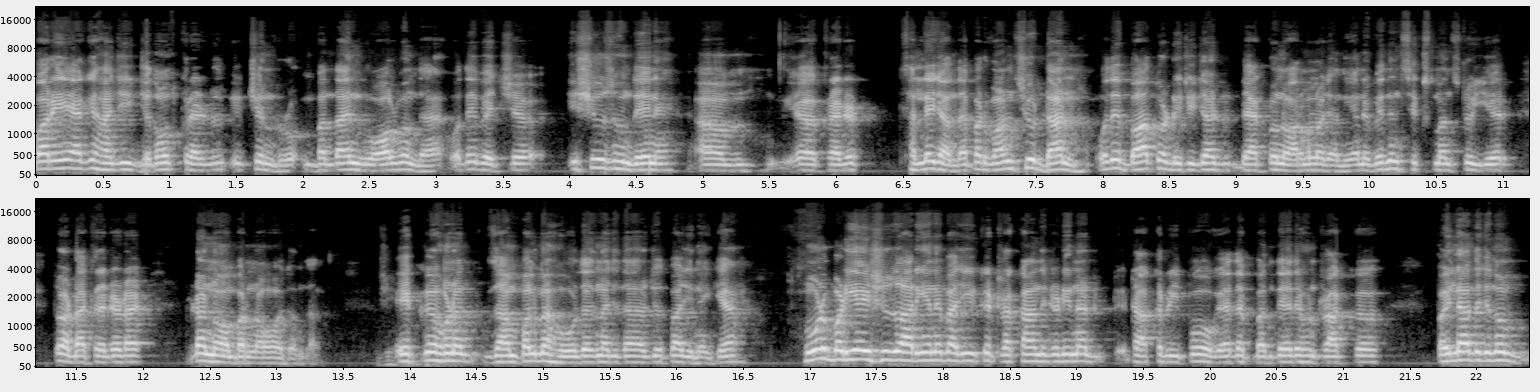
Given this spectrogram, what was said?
ਪਰ ਇਹ ਹੈ ਕਿ ਹਾਂਜੀ ਜਦੋਂ ਕ੍ਰੈਡਿਟ ਵਿੱਚ ਇਨਰੋ- ਬੰਦਾ ਇਨਵੋਲਵ ਹੁੰਦਾ ਉਹਦੇ ਵਿੱਚ ਇਸ਼ੂਜ਼ ਹੁੰਦੇ ਨੇ ਕ੍ਰੈਡਿਟ ਥੱਲੇ ਜਾਂਦਾ ਪਰ ਵਾਂਸ ਯੂ ਡਨ ਉਹਦੇ ਬਾਅਦ ਤੁਹਾਡੀ ਚੀਜ਼ਾਂ ਬੈਕ ਟੂ ਨਾਰਮਲ ਹੋ ਜਾਂਦੀਆਂ ਨੇ ਵਿਦਿਨ 6 ਮੰਥਸ ਟੂ ਈਅਰ ਤੁਹਾਡਾ ਕ੍ਰੈਡਿਟ ਜਿਹੜਾ ਨੰਬਰ 9 ਹੋ ਜਾਂਦਾ। ਇੱਕ ਹੁਣ ਐਗਜ਼ਾਮਪਲ ਮੈਂ ਹੋਰ ਦੇ ਦਿੰਦਾ ਜਿੱਦਾਂ ਅਰਜੁਤ ਭਾਜੀ ਨੇ ਕਿਹਾ ਹੁਣ ਬੜੀਆਂ ਇਸ਼ੂਜ਼ ਆ ਰਹੀਆਂ ਨੇ ਭਾਜੀ ਕਿ ਟਰੱਕਾਂ ਦੀ ਜਿਹੜੀ ਨਾ ਟਰੱਕ ਰੀਪੋ ਹੋ ਗਿਆ ਤੇ ਬੰਦੇ ਦੇ ਹੁਣ ਟਰੱਕ ਪਹਿਲਾਂ ਤਾਂ ਜਦੋਂ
